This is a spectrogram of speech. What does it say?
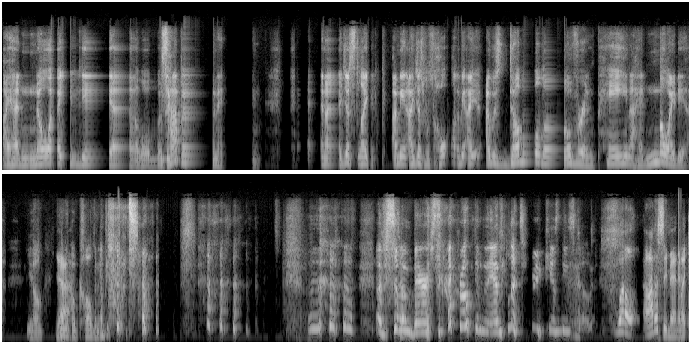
I had no idea what was happening. And I just like, I mean, I just was whole. I mean, I, I was doubled over in pain. I had no idea, you know. I'm gonna Yeah. go call an ambulance. I'm so, So- embarrassed. I wrote in an ambulance for a kidney stone. Well, honestly, man, like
